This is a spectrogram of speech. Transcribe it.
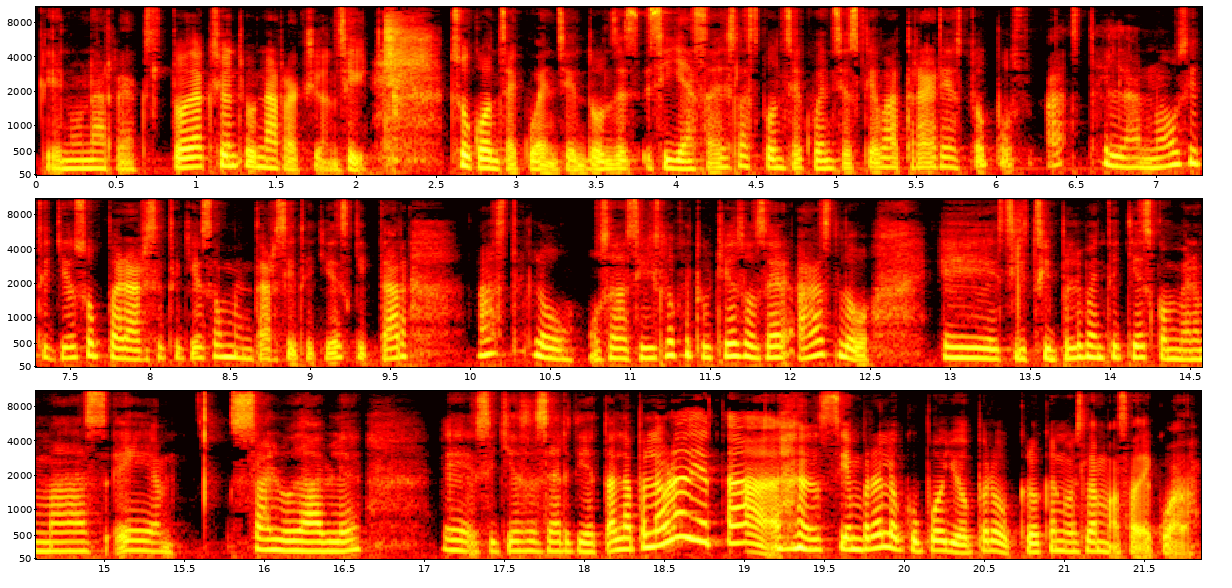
tiene una reacción, toda acción tiene una reacción sí, su consecuencia. Entonces, si ya sabes las consecuencias que va a traer esto, pues háztela, ¿no? Si te quieres operar, si te quieres aumentar, si te quieres quitar, háztelo. O sea, si es lo que tú quieres hacer, hazlo. Eh, si simplemente quieres comer más eh, saludable, eh, si quieres hacer dieta. La palabra dieta siempre la ocupo yo, pero creo que no es la más adecuada.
